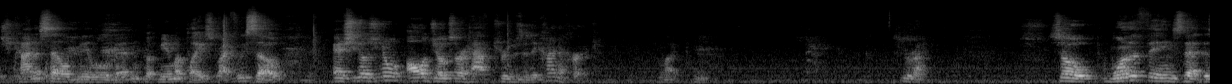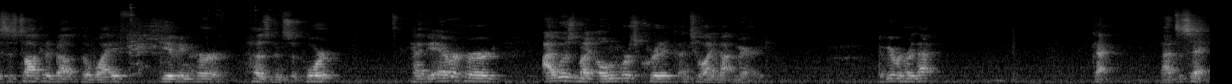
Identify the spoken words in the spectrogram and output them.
she kind of settled me a little bit and put me in my place, rightfully so. And she goes, you know, all jokes are half truths, and they kind of hurt. I'm like. You're right. So one of the things that this is talking about the wife giving her husband support. Have you ever heard, I was my own worst critic until I got married? Have you ever heard that? Okay, that's a saying.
